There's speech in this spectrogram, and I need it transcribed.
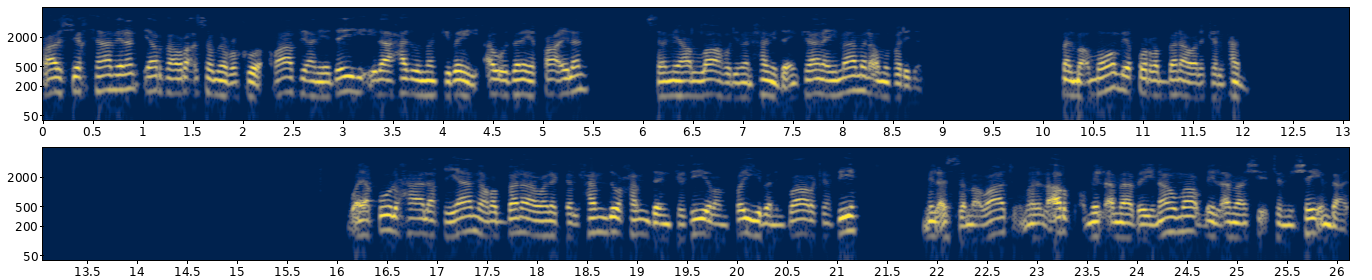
قال الشيخ ثامنا يرفع رأسه من الركوع رافعا يديه إلى حذو منكبيه أو أذنيه قائلا سمع الله لمن حمد إن كان إماما أو منفردا. المأموم يقول ربنا ولك الحمد. ويقول حال قيامه ربنا ولك الحمد حمدا كثيرا طيبا مباركا فيه ملء السماوات وملء الأرض وملء ما بينهما وملء ما شئت من شيء بعد.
